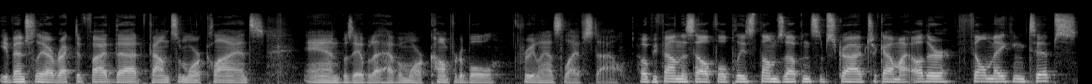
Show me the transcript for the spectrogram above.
Eventually I rectified that, found some more clients, and was able to have a more comfortable freelance lifestyle. Hope you found this helpful. Please thumbs up and subscribe. Check out my other filmmaking tips.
